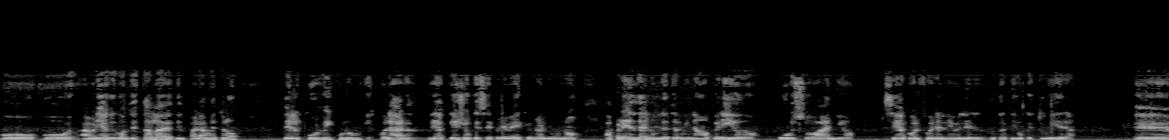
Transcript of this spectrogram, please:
o, habría que contestarla desde el parámetro del currículum escolar, de aquello que se prevé que un alumno aprenda en un determinado periodo, curso, año, sea cual fuera el nivel educativo que estuviera. eh,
